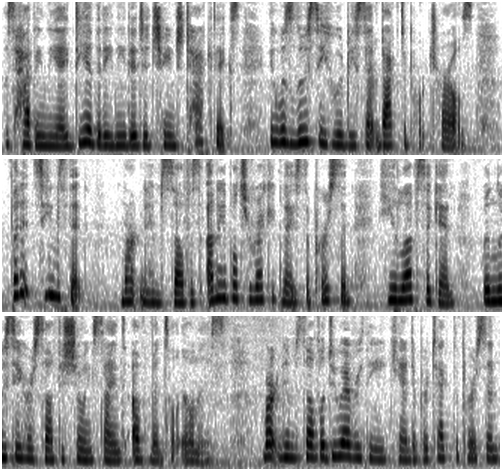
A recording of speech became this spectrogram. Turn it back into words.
was having the idea that he needed to change tactics, it was Lucy who would be sent back to Port Charles. But it seems that Martin himself is unable to recognize the person he loves again when Lucy herself is showing signs of mental illness. Martin himself will do everything he can to protect the person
